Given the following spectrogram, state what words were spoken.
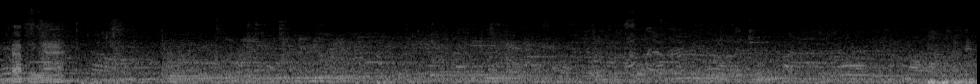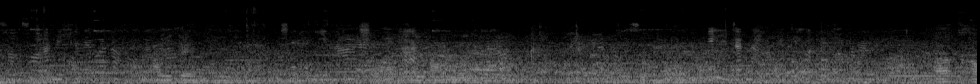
กันแป๊บนึงนะ สวยมากเป็นโซนๆแล้วมีแค่เรียกว่าดอกอะไร เอา นะ เดิน ไม่ใช่ยีน่าใช่ไหมคะ ฟ้ามือสวยๆเลย ไม่เห็นจะหนาวอย่างที่เขาดูว่า เพราะเขา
